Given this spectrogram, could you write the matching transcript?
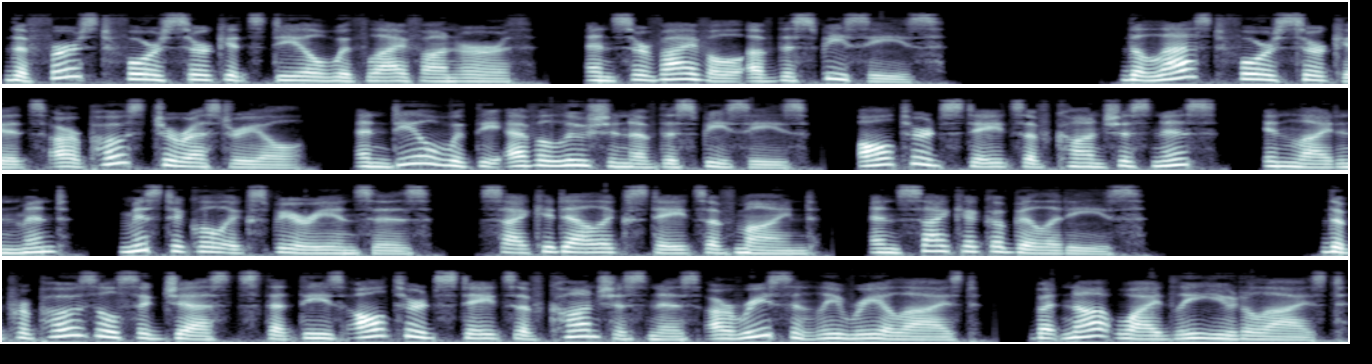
The first four circuits deal with life on Earth, and survival of the species. The last four circuits are post-terrestrial, and deal with the evolution of the species, altered states of consciousness, enlightenment, mystical experiences, psychedelic states of mind, and psychic abilities. The proposal suggests that these altered states of consciousness are recently realized, but not widely utilized.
